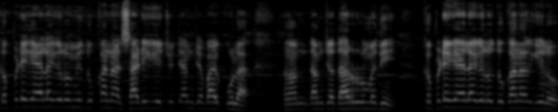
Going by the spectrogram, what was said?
कपडे घ्यायला गेलो मी दुकानात साडी घ्यायची होती आमच्या बायकोला. आमच्या दारूरमध्ये. कपडे घ्यायला गेलो दुकानात गेलो.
